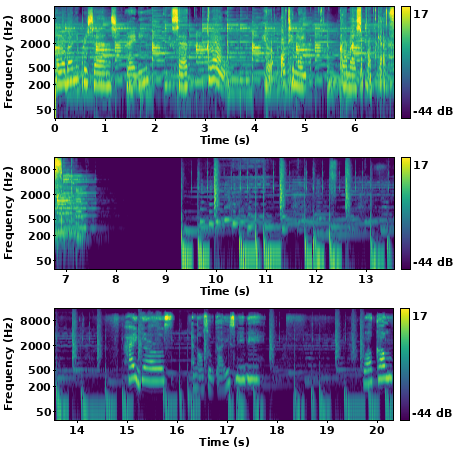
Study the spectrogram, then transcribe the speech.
Lolobani presents Ready, Set, Glow Your ultimate romance podcast. Hi girls, and also guys maybe. Welcome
